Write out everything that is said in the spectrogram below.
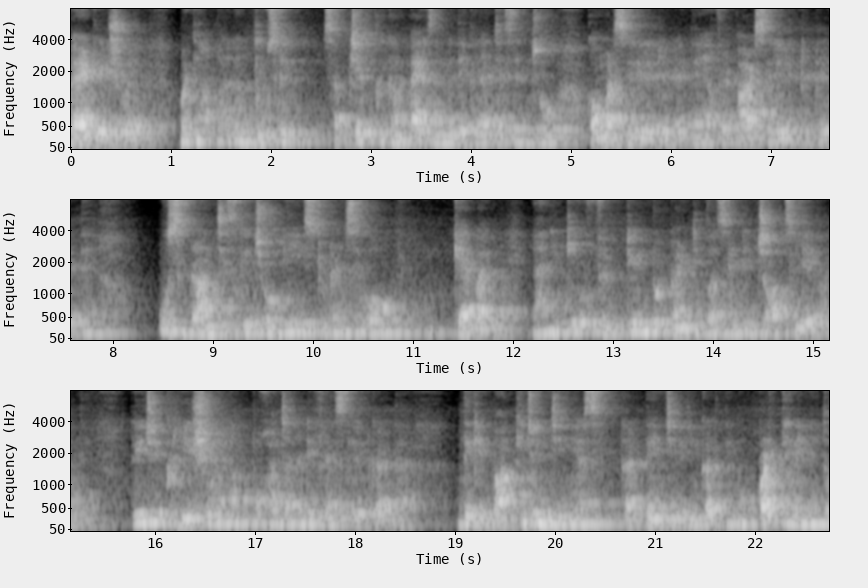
बैड रेशो है बट यहाँ पर अगर दूसरे सब्जेक्ट के कंपैरिजन में देखा जाए, जैसे जो कॉमर्स से रिलेटेड रहते हैं या फिर आर्ट्स से रिलेटेड रहते हैं उस ब्रांचेस के जो भी स्टूडेंट्स हैं, वो केबल यानी कि वो फिफ्टीन टू ट्वेंटी परसेंट ही जॉब्स ले पाते हैं। तो ये जो एक रेशो है ना, बहुत ज़्यादा डिफरेंस क्रिएट करता है। देखिए, बाकी जो इंजीनियर्स करते हैं इंजीनियरिंग करते हैं, वो पढ़ते नहीं हैं तो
